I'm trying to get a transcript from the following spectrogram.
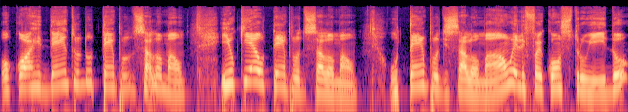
ocorre dentro do Templo de Salomão. E o que é o Templo de Salomão? O Templo de Salomão ele foi construído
